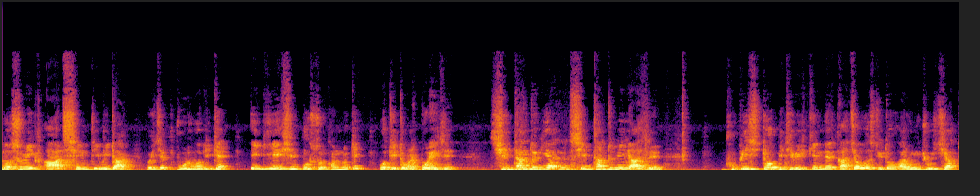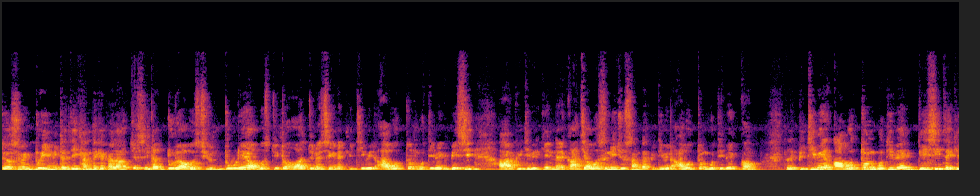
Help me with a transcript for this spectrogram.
দশমিক আট সেন্টিমিটার হয়েছে পূর্ব দিকে এগিয়ে এসে প্রস্তরখণ্ডটি পতিত মানে পড়েছে। সিদ্ধান্ত কি আসলেন? সিদ্ধান্ত নিয়ে আসলেন ভূপৃষ্ঠ পৃথিবীর কেন্দ্রের কাছে অবস্থিত আর উঁচু ছিয়াত্তর দশমিক দুই মিটার যেখান থেকে ফেলা হচ্ছে সেটা দূরে অবস্থিত। দূরে অবস্থিত হওয়ার জন্য সেখানে পৃথিবীর আবর্তন গতিবেগ বেশি আর পৃথিবীর কেন্দ্রের কাছে অবস্থিত নিচু স্থানটা পৃথিবীর আবর্তন গতিবেগ কম। তাহলে পৃথিবীর আবর্তন গতিবেগ বেশি থেকে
